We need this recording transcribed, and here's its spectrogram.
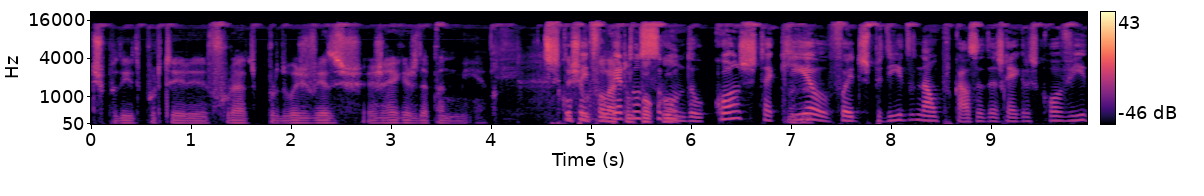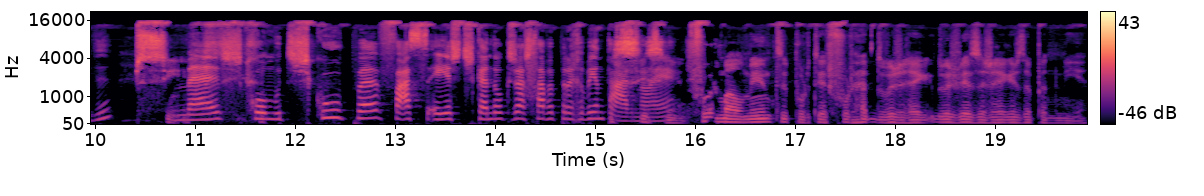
despedido por ter furado por duas vezes as regras da pandemia. Desculpa interromper-te um, um pouco... segundo. Consta que uhum. ele foi despedido não por causa das regras Covid, sim. mas como desculpa face a este escândalo que já estava para rebentar, sim, não é? Sim, formalmente por ter furado duas, duas vezes as regras da pandemia.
